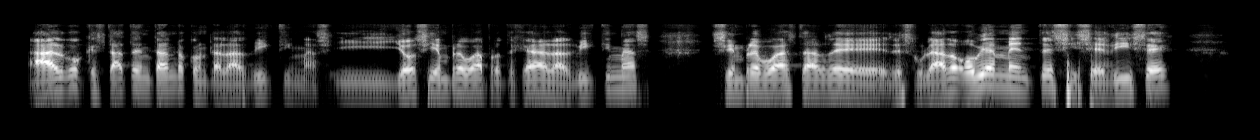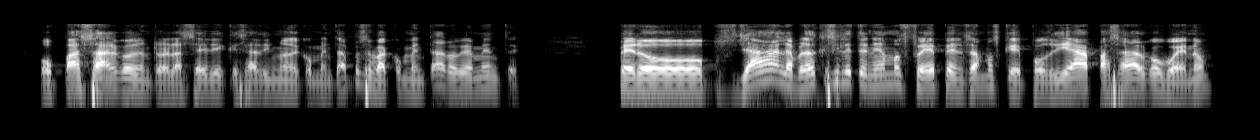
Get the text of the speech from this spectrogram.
a algo que está atentando contra las víctimas. Y yo siempre voy a proteger a las víctimas, siempre voy a estar de, de su lado. Obviamente, si se dice o pasa algo dentro de la serie que sea digno de comentar, pues se va a comentar, obviamente. Pero pues ya, la verdad es que sí le teníamos fe, pensamos que podría pasar algo bueno.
